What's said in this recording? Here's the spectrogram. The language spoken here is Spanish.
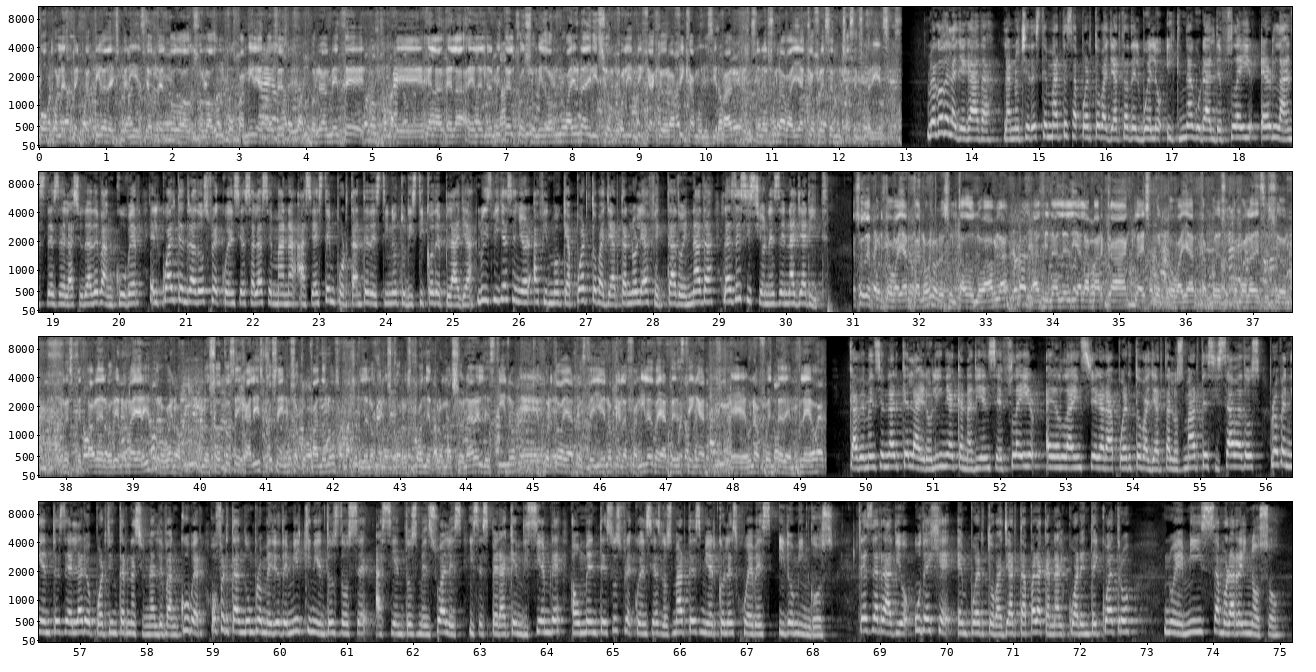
o por la expectativa de experiencia, hotel todo solo adultos, familia, entonces pues realmente eh, en, la, en, la, en, el realmente del consumidor no hay una división política geográfica municipal, sino es una bahía que ofrece muchas experiencias. Luego de la llegada, la noche de este martes a Puerto Vallarta del vuelo inaugural de Flair Airlines desde la ciudad de Vancouver, el cual tendrá dos frecuencias a la semana hacia este importante destino turístico de playa, Luis Villaseñor afirmó que a Puerto Vallarta no le ha afectado en nada las decisiones de Nayarit caso de Puerto Vallarta no, los resultados lo hablan. Al final del día la marca ancla es Puerto Vallarta, por eso tomó la decisión respetable del gobierno de Nayarit, pero bueno, nosotros en Jalisco seguimos ocupándonos de lo que nos corresponde, promocionar el destino, que Puerto Vallarta esté lleno, que las familias vallartenses tengan eh, una fuente de empleo. Cabe mencionar que la aerolínea canadiense Flair Airlines llegará a Puerto Vallarta los martes y sábados provenientes del Aeropuerto Internacional de Vancouver, ofertando un promedio de 1.512 asientos mensuales y se espera que en diciembre aumente sus frecuencias los martes, miércoles, jueves y domingos. Desde Radio UDG en Puerto Vallarta para Canal 44, Noemí Zamora Reynoso.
